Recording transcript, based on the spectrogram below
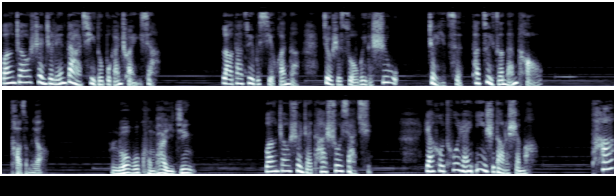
王昭甚至连大气都不敢喘一下。老大最不喜欢的就是所谓的失误，这一次他罪责难逃。他怎么样？罗武恐怕已经。王昭顺着他说下去，然后突然意识到了什么，他。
